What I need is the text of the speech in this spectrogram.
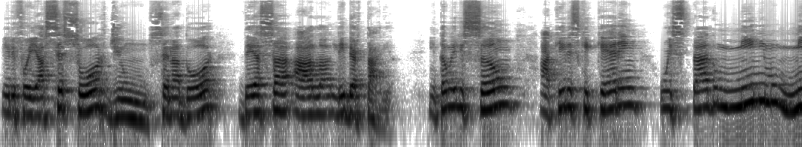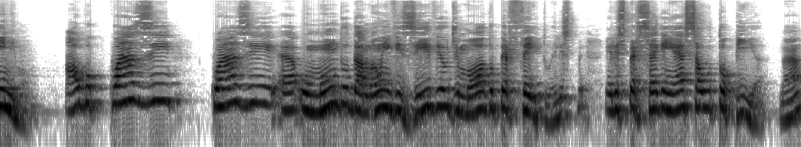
ele foi assessor de um senador dessa ala libertária. Então, eles são aqueles que querem o Estado mínimo mínimo, algo quase quase eh, o mundo da mão invisível de modo perfeito. Eles, eles perseguem essa utopia. Né?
